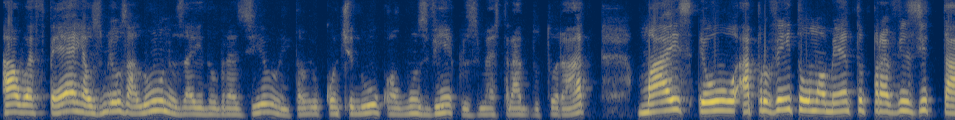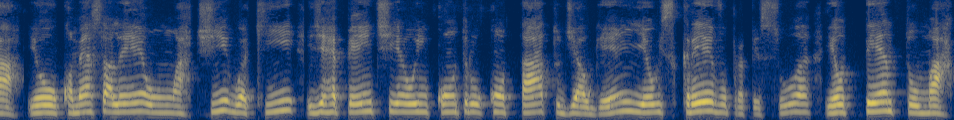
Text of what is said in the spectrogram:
ao UFPR, aos meus alunos aí no Brasil, então eu continuo com alguns vínculos, mestrado, doutorado, mas eu aproveito o momento para visitar. Eu começo a ler um artigo aqui e de repente eu encontro o contato de alguém e eu escrevo para a pessoa, eu tento marcar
